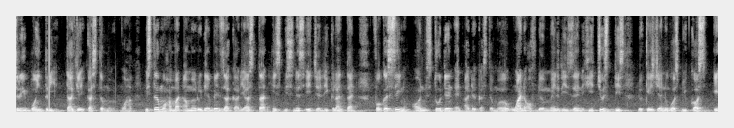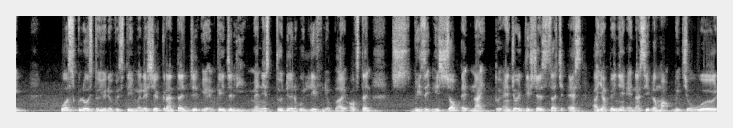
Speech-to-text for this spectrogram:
3.3 Target Customer Mr. Muhammad Amaruddin bin Zakaria start his business in Jeli, Kelantan, focusing on student and other customer. One of the main reason he chose this location was because it was close to University Malaysia Kelantan UMK Jeli. Many students who live nearby often visit his shop at night to enjoy dishes such as ayam penyet and nasi lemak which were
